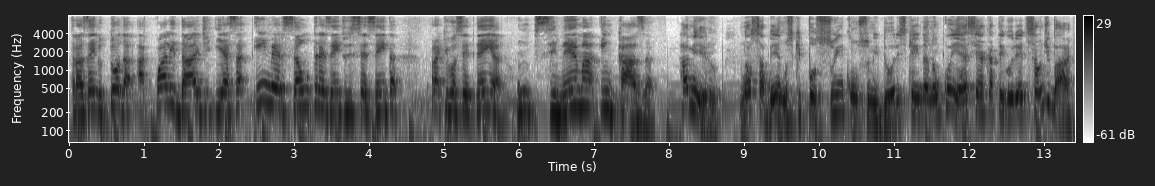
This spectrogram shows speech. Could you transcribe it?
trazendo toda a qualidade e essa imersão 360 para que você tenha um cinema em casa. Ramiro, nós sabemos que possuem consumidores que ainda não conhecem a categoria de soundbar.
